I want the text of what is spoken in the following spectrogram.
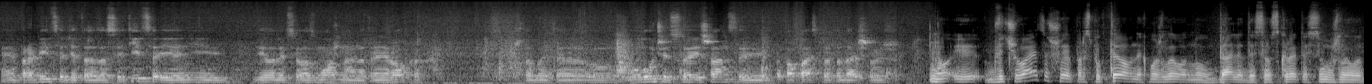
э, пробиться, где-то засветиться, и они делали все возможное на тренировках, чтобы это улучшить свои шансы и попасть куда-то дальше выше. Ну і відчувається, що є перспектива в них, можливо, ну далі десь розкритися, можливо,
